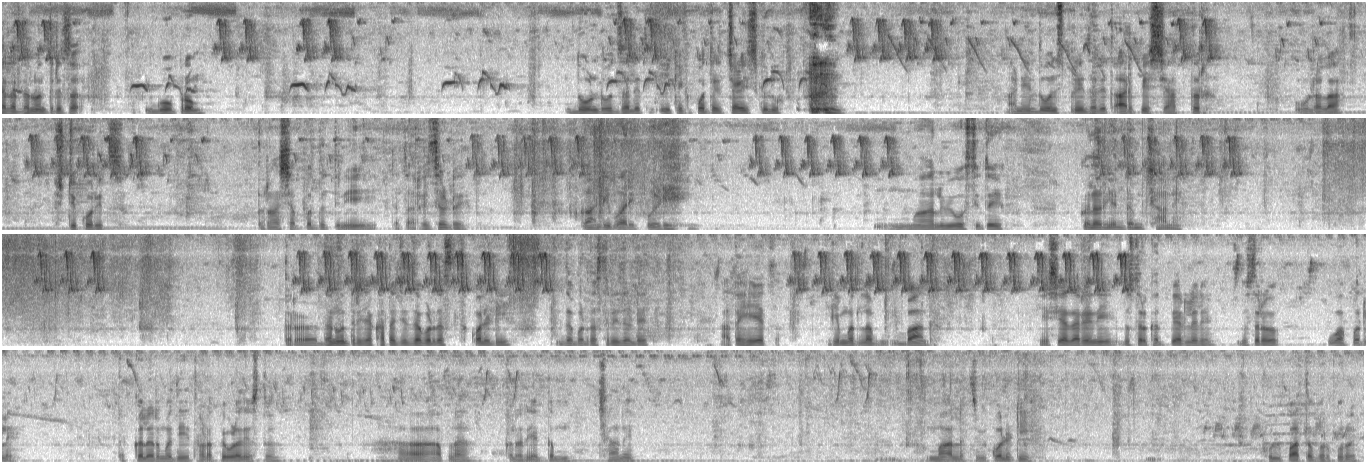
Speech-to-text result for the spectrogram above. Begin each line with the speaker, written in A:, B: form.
A: त्याला धन्वंतरीचं गोप्रोम. दोन डोस झालेत. एक एक पोते चाळीस किलो. आणि दोन स्प्रे झालेत आर पी एस शहात्तर. उलाला स्टिकोरीच. तर अशा पद्धतीने त्याचा रिझल्ट आहे. कांडी बारीक पडली. माल व्यवस्थित आहे. कलर एकदम छान आहे. तर धन्वंतरीच्या खताची जबरदस्त क्वालिटी जबरदस्त रिझल्ट आहेत. आता हेच हे मधला बांध हे शेजाऱ्याने दुसरं खत पेरलेलं आहे दुसरं वापरलं आहे तर कलरमध्ये थोडा पिवळा दिसतो हा आपला कलर एकदम छान आहे. मालाची क्वालिटी फुलपातं भरपूर आहे.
